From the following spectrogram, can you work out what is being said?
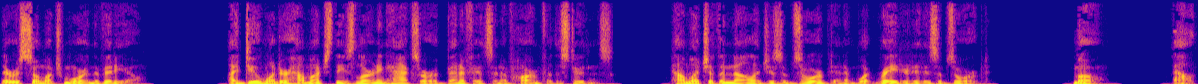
there is so much more in the video. I do wonder how much these learning hacks are of benefits and of harm for the students. How much of the knowledge is absorbed and at what rate it is absorbed. Mo. Out.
